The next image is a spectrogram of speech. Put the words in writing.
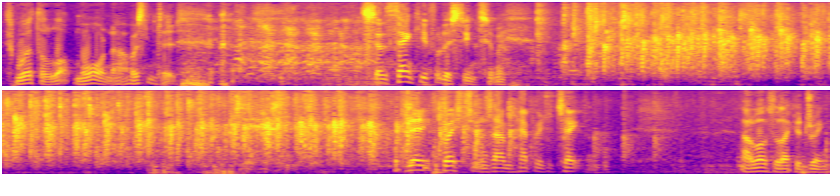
it's worth a lot more now, isn't it? so thank you for listening to me. If any questions, I'm happy to take them. I'd also like a drink.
